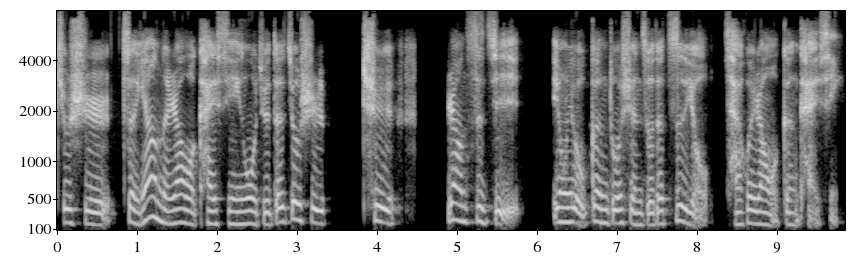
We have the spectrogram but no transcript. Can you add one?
就是怎样能让我开心？我觉得就是去让自己拥有更多选择的自由，才会让我更开心。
